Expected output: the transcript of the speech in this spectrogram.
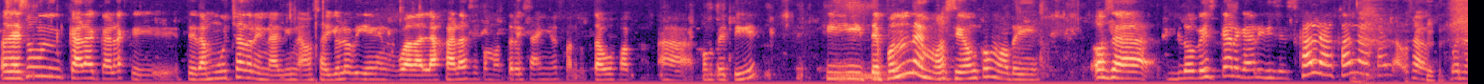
o sea, es un cara a cara que te da mucha adrenalina. O sea, yo lo vi en Guadalajara hace como tres años cuando estaba a, competir y te pone una emoción como de, o sea, lo ves cargar y dices, jala, jala, jala. O sea, bueno,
